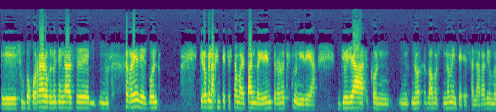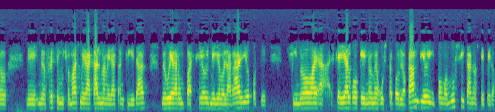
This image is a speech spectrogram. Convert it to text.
Eh, es un poco raro que no tengas eh, redes, bueno, creo que la gente se está matando ahí dentro, no tengo ni idea. Yo ya con, no, vamos, no me interesa, la radio me, me, ofrece mucho más, me da calma, me da tranquilidad, me voy a dar un paseo y me llevo la radio porque si no, si hay algo que no me gusta pues lo cambio y pongo música, no sé, pero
